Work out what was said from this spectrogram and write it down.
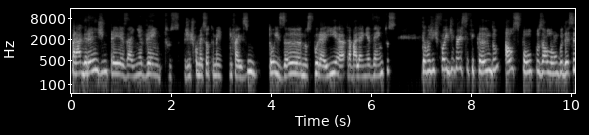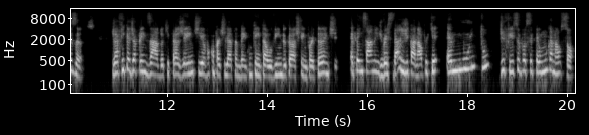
para grande empresa, em eventos. A gente começou também faz dois anos por aí a trabalhar em eventos. Então a gente foi diversificando aos poucos ao longo desses anos. Já fica de aprendizado aqui para a gente, e eu vou compartilhar também com quem está ouvindo, que eu acho que é importante. é pensar em diversidade de canal, porque é muito difícil você ter um canal só.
